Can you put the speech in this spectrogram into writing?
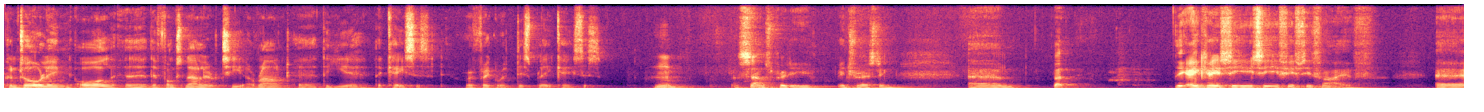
controlling all the functionality around the the cases refrigerant display cases hmm. that sounds pretty interesting um, but the AKCC 55 uh,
